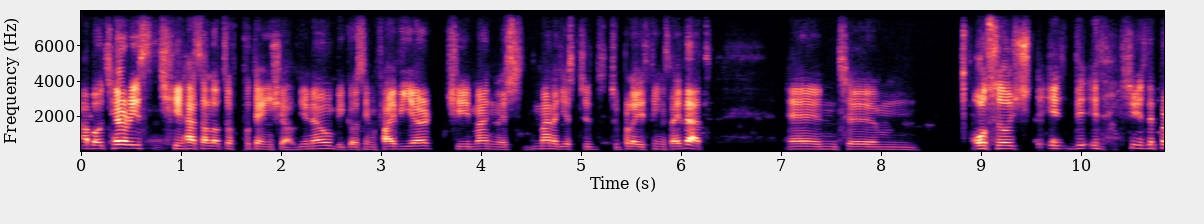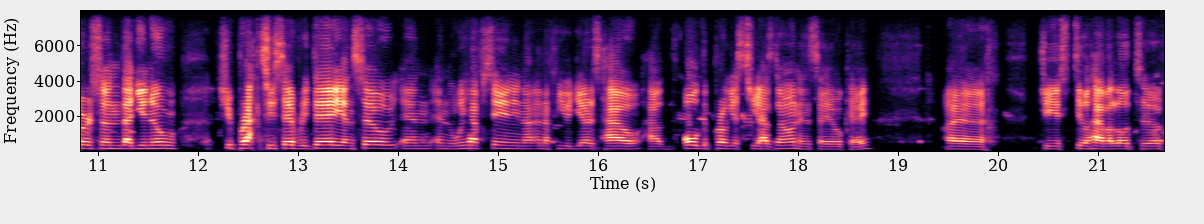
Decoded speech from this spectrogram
about her is she has a lot of potential you know because in five years she managed manages to to play things like that and um, also sh- it, it, she is the person that you know she practices every day. And so and and we have seen in a, in a few years how how all the progress she has done and say okay uh she still have a lot of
